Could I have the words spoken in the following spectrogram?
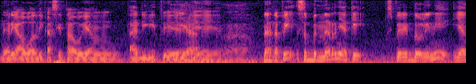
dari awal dikasih tahu yang tadi itu ya. Iya. iya. Uh, Nah, tapi sebenarnya Ki Spirit doll ini yang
